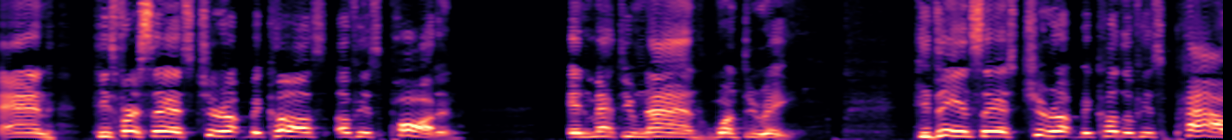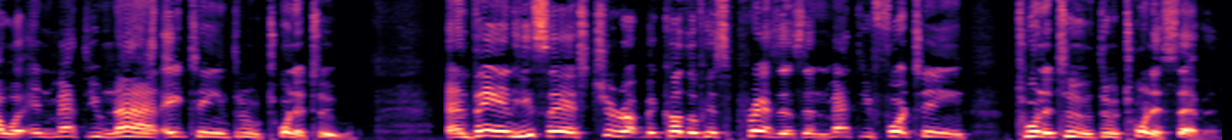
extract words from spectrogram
And he first says, cheer up because of his pardon in Matthew 9, 1 through 8. He then says, cheer up because of his power in Matthew 9, 18 through 22. And then he says, cheer up because of his presence in Matthew 14, 22 through 27.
